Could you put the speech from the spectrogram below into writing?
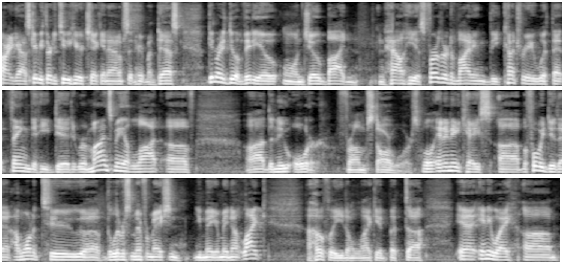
All right, guys, KB32 here. Check it out. I'm sitting here at my desk, I'm getting ready to do a video on Joe Biden and how he is further dividing the country with that thing that he did. It reminds me a lot of uh, the New Order from Star Wars. Well, in any case, uh, before we do that, I wanted to uh, deliver some information you may or may not like. Uh, hopefully, you don't like it. But uh, anyway, um,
